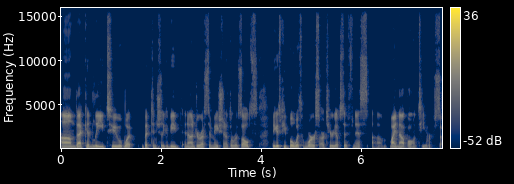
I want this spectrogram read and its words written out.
um, that could lead to what potentially could be an underestimation of the results because people with worse arterial stiffness um, might not volunteer. So,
